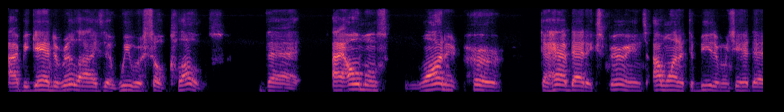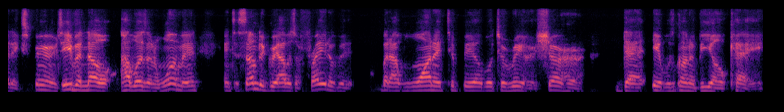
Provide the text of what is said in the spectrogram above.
I began to realize that we were so close that I almost wanted her to have that experience. I wanted to be there when she had that experience, even though I wasn't a woman. And to some degree, I was afraid of it. But I wanted to be able to reassure her that it was going to be okay.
